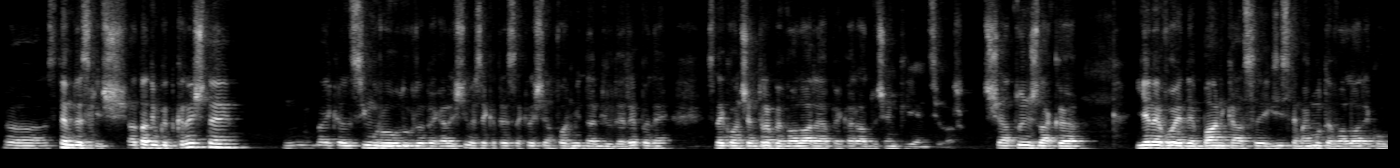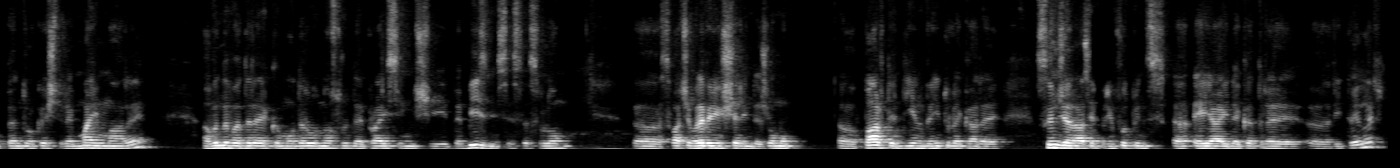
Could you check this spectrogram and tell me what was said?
Uh, suntem deschiși. Atât timp cât crește, adică singurul lucru pe care știm este că trebuie să creștem formidabil de repede, să ne concentrăm pe valoarea pe care o aducem clienților. Și atunci, dacă e nevoie de bani ca să existe mai multă valoare pentru o creștere mai mare, având în vedere că modelul nostru de pricing și de business este să luăm, uh, să facem revenue sharing, deci luăm o uh, parte din veniturile care sunt generate prin footprints AI de către retaileri,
